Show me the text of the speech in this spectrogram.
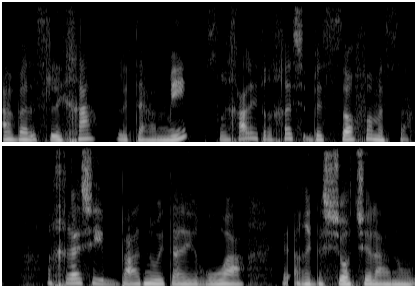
אבל סליחה, לטעמי, צריכה להתרחש בסוף המסע. אחרי שאיבדנו את האירוע, הרגשות שלנו,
